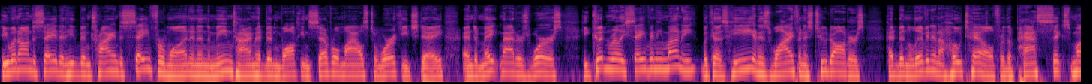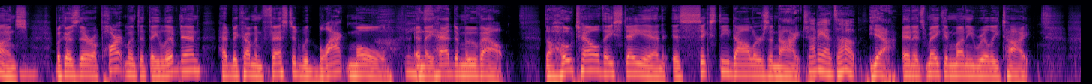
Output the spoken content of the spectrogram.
He went on to say that he'd been trying to save for one and in the meantime had been walking several miles to work each day. And to make matters worse, he couldn't really save any money because he and his wife and his two daughters had been living in a hotel for the past six months because their apartment that they lived in had become infested with black mold oh, and they had to move out. The hotel they stay in is $60 a night. That adds up. Yeah, and it's making money really tight.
